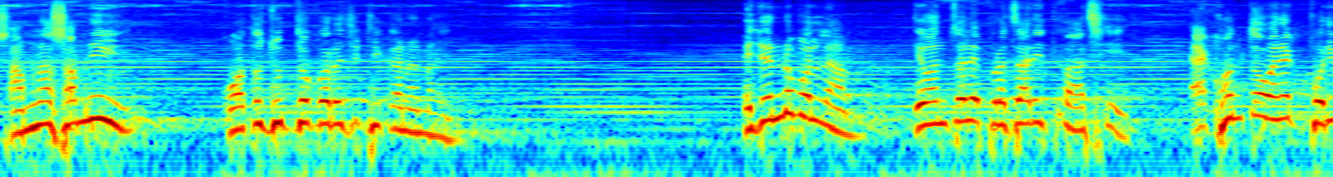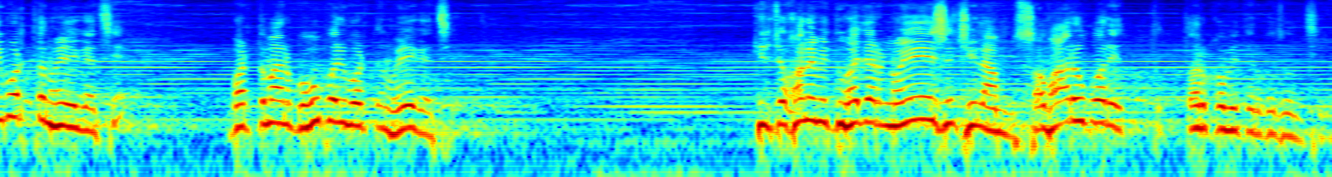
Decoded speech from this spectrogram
সামনাসামনি কত যুদ্ধ করেছি ঠিকানা নাই। এই জন্য বললাম, এ অঞ্চলে প্রচারিত আছে। এখন তো অনেক পরিবর্তন হয়ে গেছে, বর্তমান বহু পরিবর্তন হয়ে গেছে। কিন্তু যখন আমি দু হাজার নয়ে এসেছিলাম সবার উপরে তর্ক বিতর্ক চলছিল।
